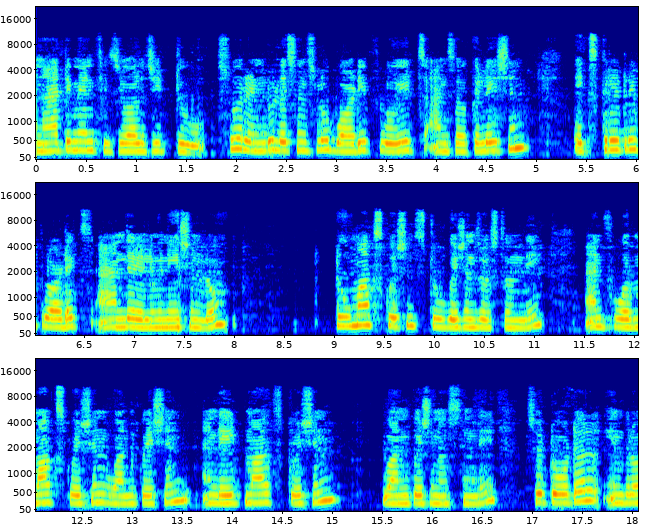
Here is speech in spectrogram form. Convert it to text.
anatomy and physiology two so రెండు లెసన్స్లో body fluids and circulation excretory products and their ఎలిమినేషన్లో two marks questions two questions వస్తుంది. And four marks question one question and eight marks question one question వస్తుంది. సో టోటల్ ఇందులో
